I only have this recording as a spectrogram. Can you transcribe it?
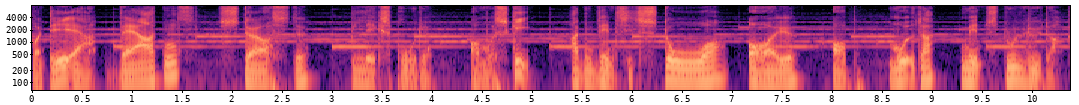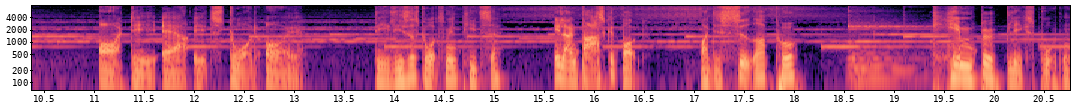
For det er verdens største blæksprutte. Og måske har den vendt sit store øje op mod dig, mens du lytter. Og det er et stort øje. Det er lige så stort som en pizza. Eller en basketball. Og det sidder på kæmpe blæksprutten.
